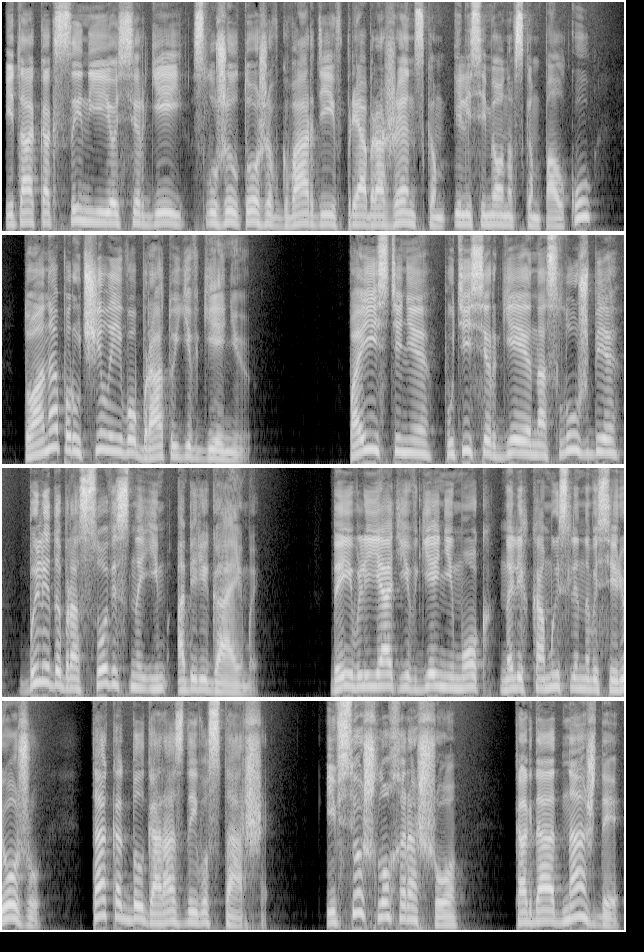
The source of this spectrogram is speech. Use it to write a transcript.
и так как сын ее Сергей служил тоже в гвардии в Преображенском или Семеновском полку, то она поручила его брату Евгению. Поистине, пути Сергея на службе были добросовестно им оберегаемы. Да и влиять Евгений мог на легкомысленного Сережу, так как был гораздо его старше. И все шло хорошо, когда однажды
